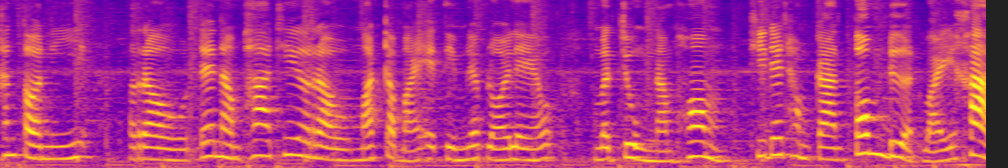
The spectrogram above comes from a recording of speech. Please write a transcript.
ขั้นตอนนี้เราได้นำผ้าที่เรามัดกับไม้ไอติมเรียบร้อยแล้ว มาจุ่มน้ำห้อมที่ได้ทำการต้มเดือดไว้ค่ะ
